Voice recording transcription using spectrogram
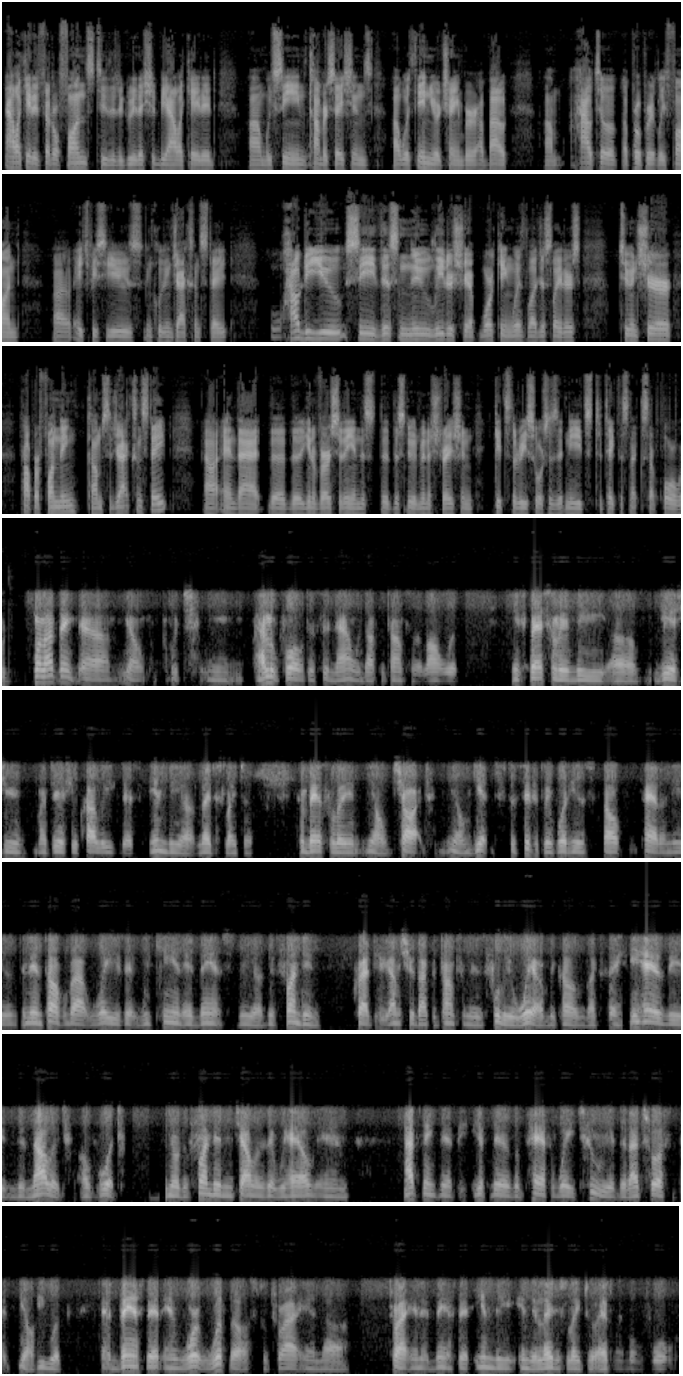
allocated federal funds to the degree they should be allocated. Um, we've seen conversations uh, within your chamber about um, how to appropriately fund uh, HBCUs, including Jackson State. How do you see this new leadership working with legislators to ensure proper funding comes to Jackson State uh, and that the, the university and this the, this new administration gets the resources it needs to take this next step forward? Well, I think uh, you know, which um, I look forward to sitting down with Dr. Thompson, along with especially the uh, JSU, my JSU colleague that's in the uh, legislature, to basically you know chart, you know, get specifically what his thought pattern is, and then talk about ways that we can advance the uh, the funding criteria. I'm sure Dr. Thompson is fully aware because, like I say, he has the the knowledge of what you know, the funding and challenge that we have. And I think that if there's a pathway to it, that I trust that, you know, he would advance that and work with us to try and uh, try and advance that in the in the legislature as we move forward.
